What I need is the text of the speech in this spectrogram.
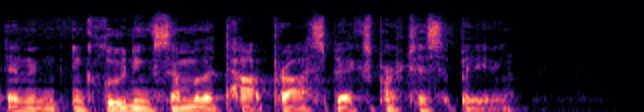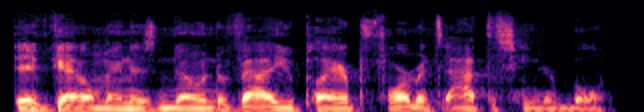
and including some of the top prospects participating. Dave Gettleman is known to value player performance at the Senior Bowl.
